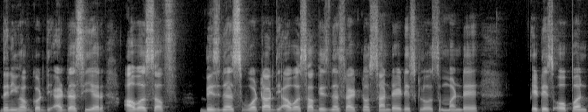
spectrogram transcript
Then you have got the address here. Hours of business what are the hours of business? Right now sunday it is closed monday it is open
